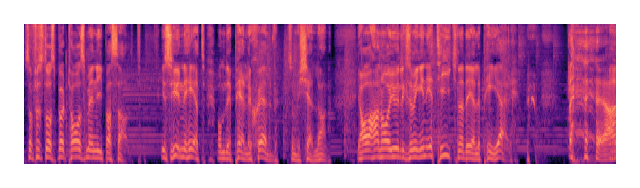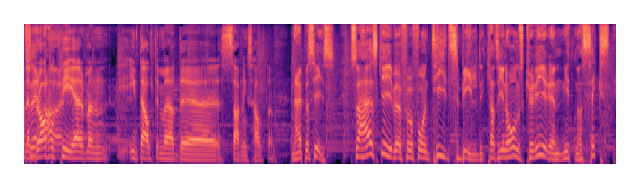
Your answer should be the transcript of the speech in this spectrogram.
som förstås bör tas med en nypa salt. I synnerhet om det är Pelle själv som är källan. Ja, han har ju liksom ingen etik när det gäller PR. han Alltså, är bra han- på PR, men inte alltid med eh, sanningshalten. Nej, precis. Så här skriver för att få en tidsbild Katrineholms-Kuriren 1960.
